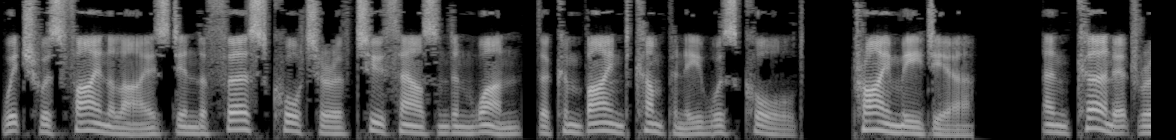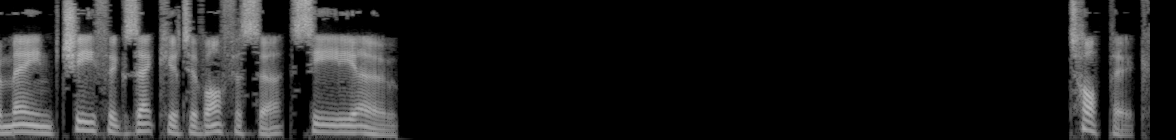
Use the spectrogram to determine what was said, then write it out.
which was finalized in the first quarter of 2001, the combined company was called Primedia, and Kurnit remained Chief Executive Officer CEO. Topic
